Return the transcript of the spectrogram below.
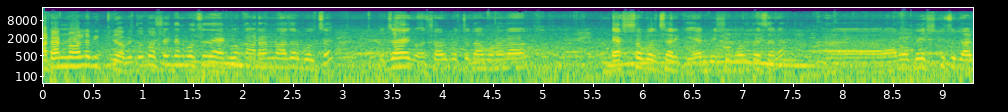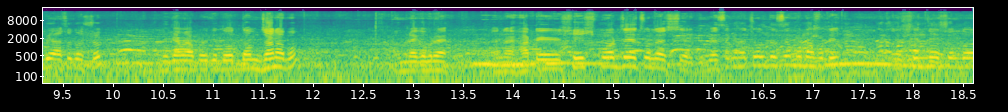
আটান্ন হলে বিক্রি হবে। তো দর্শক দিন বলছে যে এক লক্ষ আটান্ন হাজার বলছে। তো যাই হোক সর্বোচ্চ দাম ওনারা দেড়শো বলছে আর কি। আর বেশি বলতেছে না। আর আরও বেশ কিছু গাভি আছে দর্শক। দেখে আমি আপনাদেরকে দরদাম জানাব। আমরা একেবারে মানে হাটের শেষ পর্যায়ে চলে আসছি আর কি। বেচাকেনা চলতেছে মোটামুটি। সুন্দর সুন্দর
